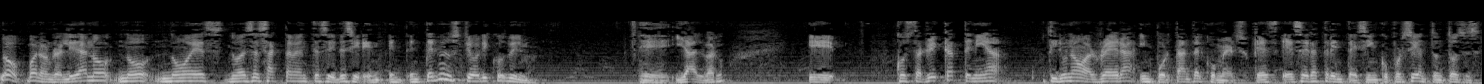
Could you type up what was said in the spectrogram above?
No, bueno, en realidad no, no, no, es, no es exactamente así. Es decir, en, términos teóricos, Vilma eh, y Álvaro, eh, Costa Rica tenía tiene una barrera importante al comercio, que es ese era 35%. Entonces,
